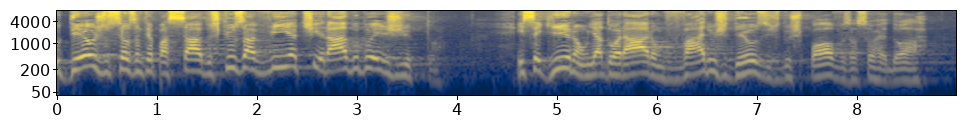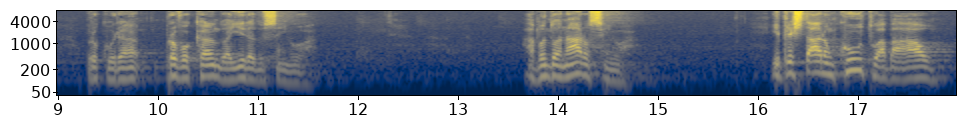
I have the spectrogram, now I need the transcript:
o Deus dos seus antepassados que os havia tirado do Egito, e seguiram e adoraram vários deuses dos povos ao seu redor, procurando, provocando a ira do Senhor. Abandonaram o Senhor e prestaram culto a Baal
